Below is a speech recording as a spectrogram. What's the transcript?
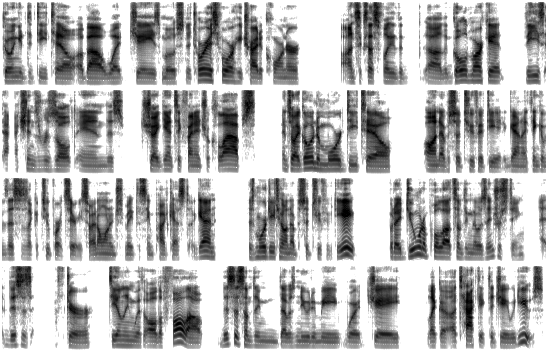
going into detail about what jay is most notorious for. He tried to corner unsuccessfully the, uh, the gold market. These actions result in this gigantic financial collapse. And so i go into more detail on episode 258. Again, I think of this as like a two part series, so I don't want to just make the same podcast again. There's more detail in episode 258, but I do want to pull out something that was interesting. Uh, this is after dealing with all the fallout. This is something that was new to me where Jay, like a, a tactic that Jay would use.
